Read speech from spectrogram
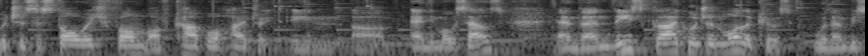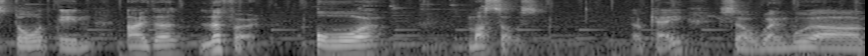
which is a storage form of carbohydrate in um, animal cells. And then these glycogen molecules will then be stored in either liver or muscles. Okay, so when we are,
